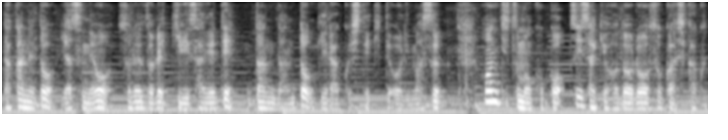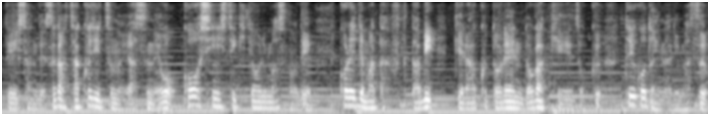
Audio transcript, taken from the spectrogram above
高値と安値をそれぞれ切り下げて、だんだんと下落してきております。本日もここ、つい先ほどローソク足確定したんですが、昨日の安値を更新してきておりますので、これでまた再び下落トレンドが継続ということになります。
